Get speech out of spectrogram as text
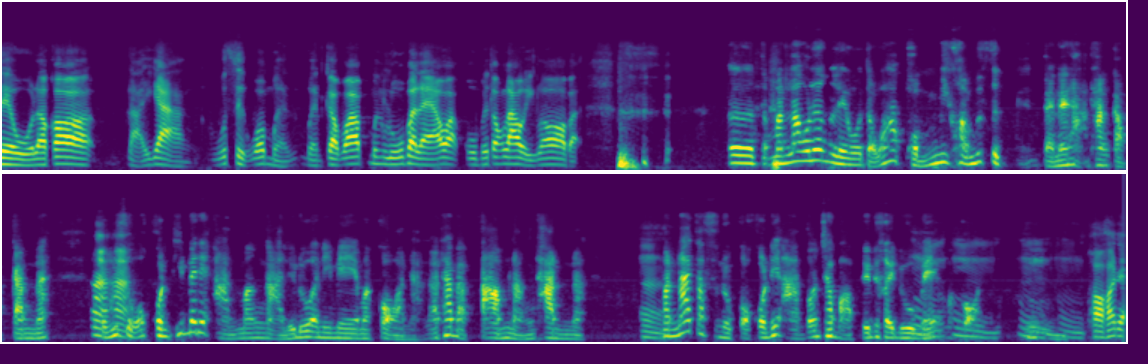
เร็วแล้วก็หลายอย่างรู้สึกว่าเหมือนเหมือนกับว่ามึงรู้มาแล้วอะกูไม่ต้องเล่าอีกรอบอะเออแต่มันเล่าเรื่องเร็ว แต่ว่าผมมีความรู้สึกแต่ในทางกลับกันนะผมรู้สึกว่าคนที่ไม่ได้อ่านมังงะหรือดูอนิเมะมาก่อนอะ แล้วถ้าแบบตามหนังทันน่ะ มันน่าจะสนุกกว่าคนที่อ่านต้นฉบับหรือเคยดูเมะมาก่อนอืมอืมพอเข้าใจ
